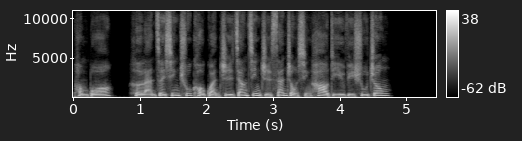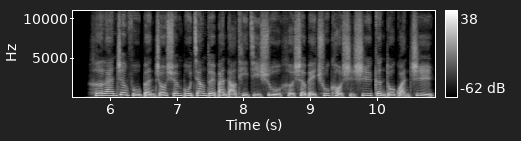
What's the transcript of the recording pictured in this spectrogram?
彭博，荷兰最新出口管制将禁止三种型号 DUV 书中。荷兰政府本周宣布，将对半导体技术和设备出口实施更多管制，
